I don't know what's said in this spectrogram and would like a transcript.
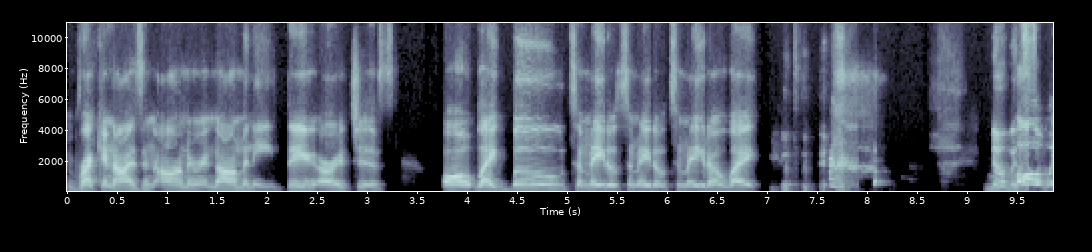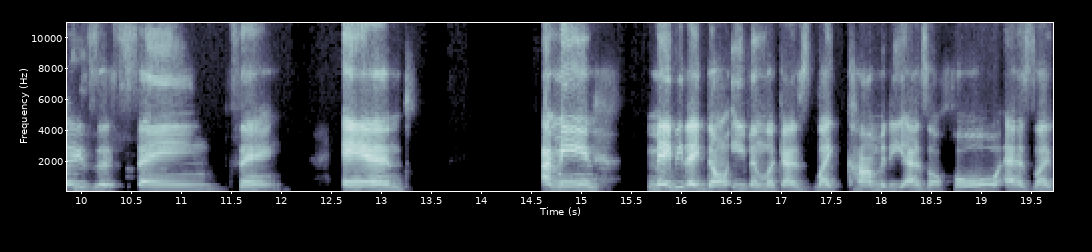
recognize and honor and nominate, they are just all like boo, tomato, tomato, tomato, like no, but always the same thing. And I mean, maybe they don't even look as like comedy as a whole as like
